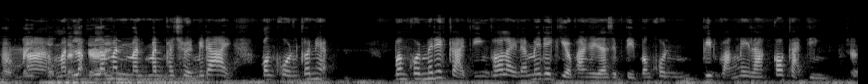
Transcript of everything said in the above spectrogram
ความไม่อ่าสมมันตั้แล้วงใจแล้วมันมันมันเผชิญไม่ได้ บางคนก็เนี่ย บางคนไม่ได้กราดยิงเพราะอะไรแล้วไม่ได้เกี่ยวพันกับยาเสพติด บางคนผิดหวังในรักก็กราดยิง ใช่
